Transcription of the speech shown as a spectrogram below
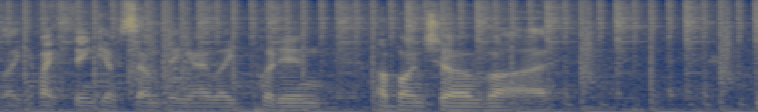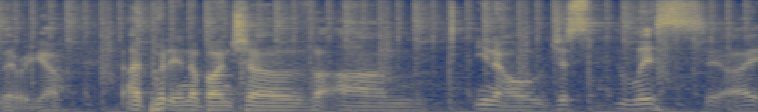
like. If I think of something, I like put in a bunch of. Uh, there we go. I put in a bunch of, um, you know, just lists. I,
